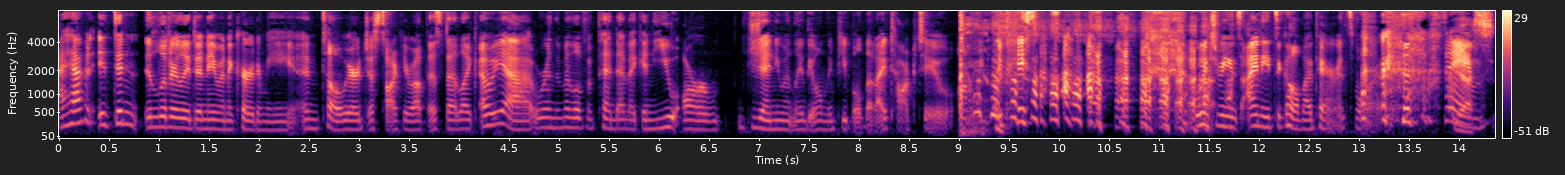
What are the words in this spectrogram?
I haven't it didn't it literally didn't even occur to me until we were just talking about this that like, oh yeah, we're in the middle of a pandemic and you are genuinely the only people that I talk to on a weekly basis. Which means I need to call my parents more. Same. yes,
